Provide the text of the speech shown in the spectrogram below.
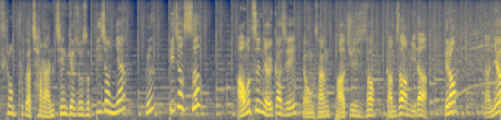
트럼프가 잘 안 챙겨줘서 삐졌냐? 응? 삐졌어? 아무튼 여기까지 영상 봐주셔서 감사합니다. 그럼 안녕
